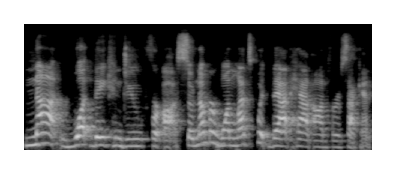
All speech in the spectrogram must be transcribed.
not what they can do for us. So, number one, let's put that hat on for a second.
